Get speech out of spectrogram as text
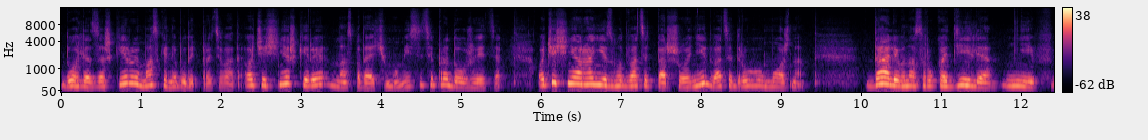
догляд за шкірою, маски не будуть працювати. Очищення шкіри на спадаючому місяці продовжується. Очищення організму 21-го ні, 22-го можна. Далі в нас рукоділля, ні, в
